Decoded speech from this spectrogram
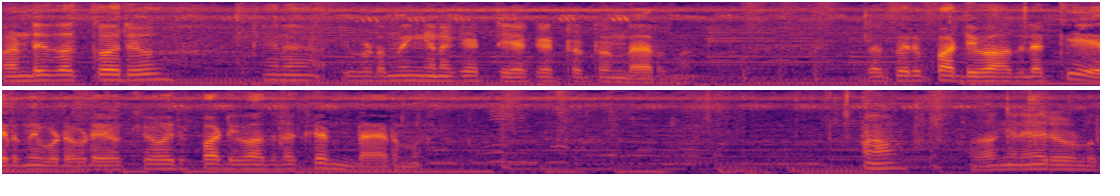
പണ്ട് ഇതൊക്കെ ഒരു ഇങ്ങനെ ഇവിടെ നിന്ന് ഇങ്ങനെ കെട്ടിയൊക്കെ ഇട്ടിട്ടുണ്ടായിരുന്നു. ഇതൊക്കെ ഒരു പടിവാതിലൊക്കെ ആയിരുന്നു. ഇവിടെ ഇവിടെയൊക്കെ ഒരു പടിവാതിലൊക്കെ ഉണ്ടായിരുന്നു. ആ അതങ്ങനെ വരുള്ളൂ.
